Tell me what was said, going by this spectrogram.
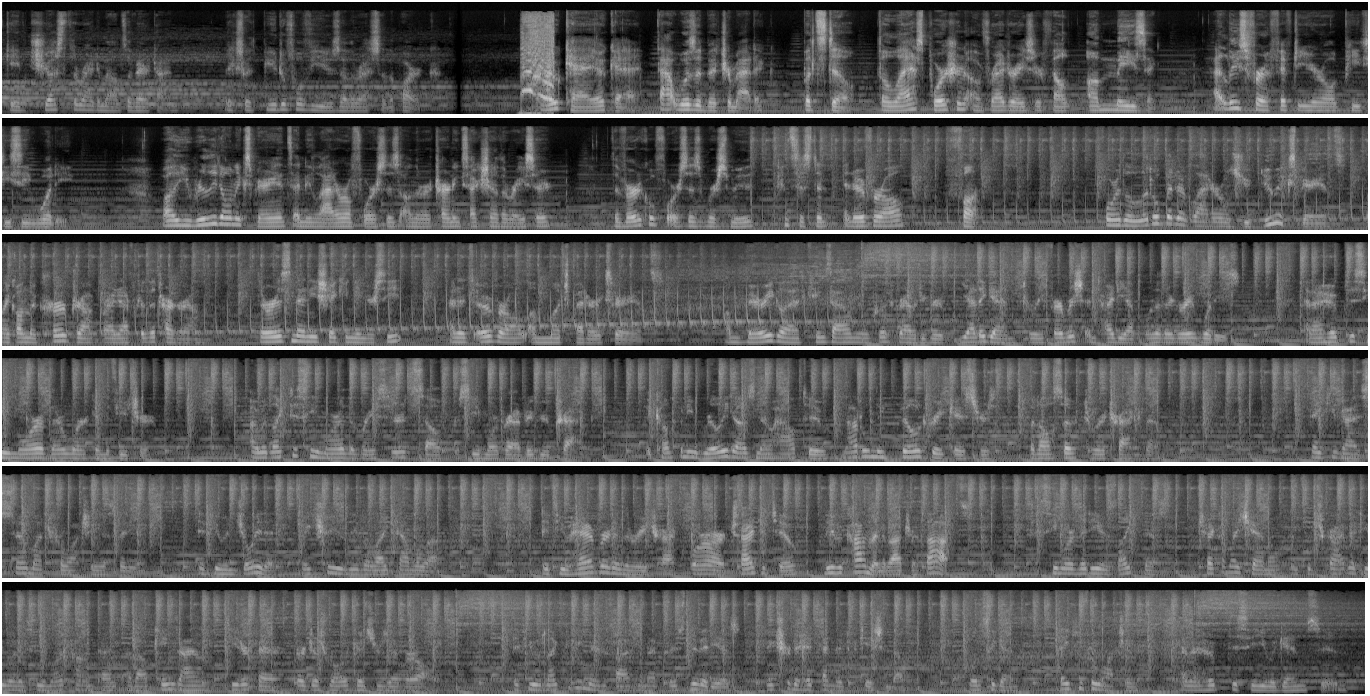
gave just the right amounts of airtime, mixed with beautiful views of the rest of the park. Okay, okay, that was a bit dramatic, but still, the last portion of Red Racer felt amazing, at least for a 50 year old PTC Woody. While you really don't experience any lateral forces on the returning section of the racer, the vertical forces were smooth, consistent, and overall, fun. For the little bit of laterals you do experience, like on the curve drop right after the turnaround, there isn't any shaking in your seat, and it's overall a much better experience. I'm very glad Kings Island worked with Gravity Group yet again to refurbish and tidy up one of their great woodies, and I hope to see more of their work in the future. I would like to see more of the racer itself receive more Gravity Group tracks. The company really does know how to not only build great coasters, but also to retrack them. Thank you guys so much for watching this video. If you enjoyed it, make sure you leave a like down below. If you have ridden the retrack or are excited to, leave a comment about your thoughts. To see more videos like this, check out my channel and subscribe if you want to see more content about Kings Island, Cedar Fair, or just roller coasters overall. If you would like to be notified when I post new videos, make sure to hit that notification bell. Once again, thank you for watching, and I hope to see you again soon.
